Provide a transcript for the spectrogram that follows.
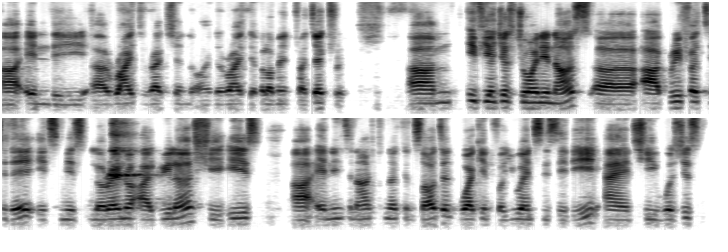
uh, in the uh, right direction or in the right development trajectory. Um, if you're just joining us, uh, our briefer today is Ms. Lorena Aguilar. She is uh, an international consultant working for UNCCD, and she was just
